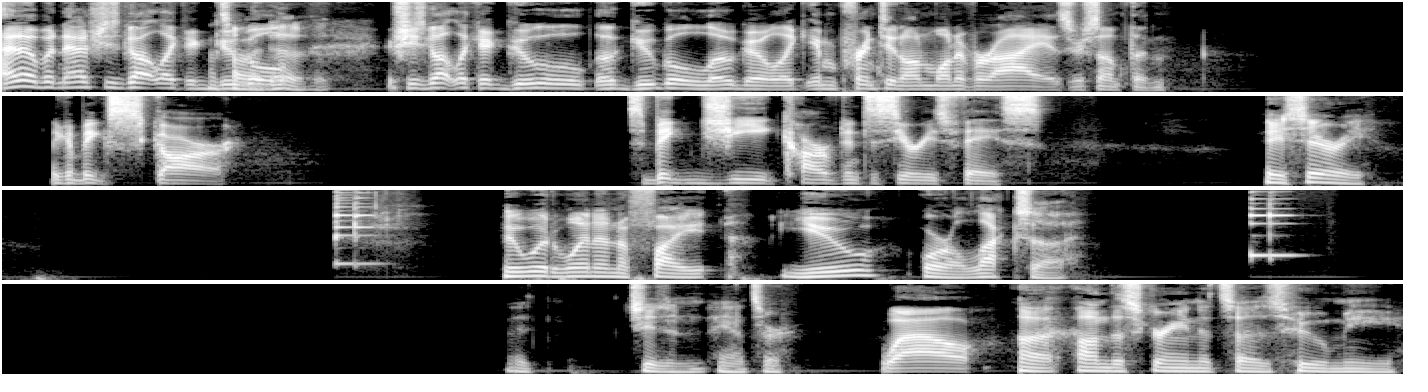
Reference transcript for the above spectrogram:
I know, but now she's got like a That's Google. She's got like a Google a Google logo like imprinted on one of her eyes or something, like a big scar. It's a big G carved into Siri's face. Hey Siri, who would win in a fight, you or Alexa? It, she didn't answer. Wow. Uh, on the screen, it says "Who me,"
